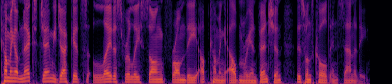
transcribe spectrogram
Coming up next, Jaime Jackett's latest release song from the upcoming album Reinvention. This one's called Insanity.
